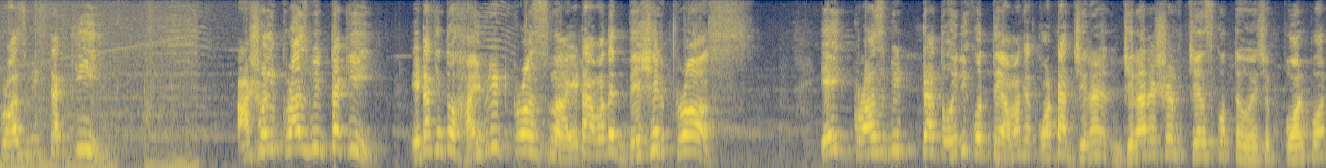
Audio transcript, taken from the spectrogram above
ক্রসবিটটা কি? আসল ক্রসবিটটা কি? এটা কিন্তু হাইব্রিড ক্রস না, এটা আমাদের দেশের ক্রস এই ক্রসবিটটা তৈরি করতে আমাকে কটা জেনারেশন চেঞ্জ করতে হয়েছে পরপর।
